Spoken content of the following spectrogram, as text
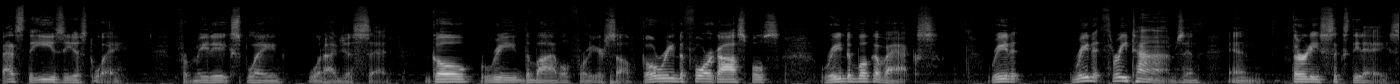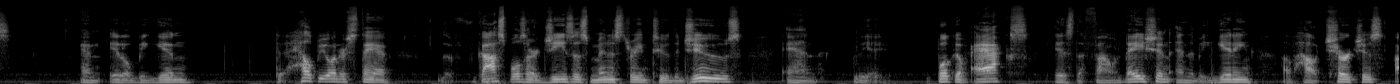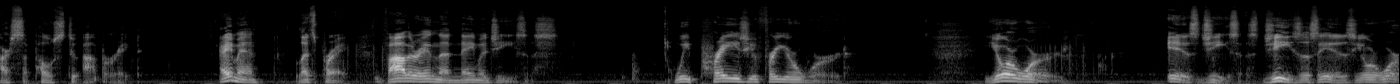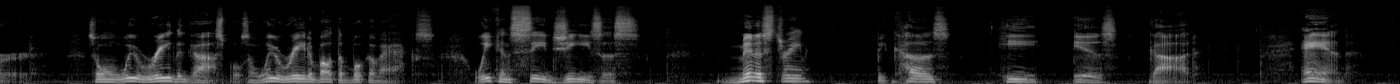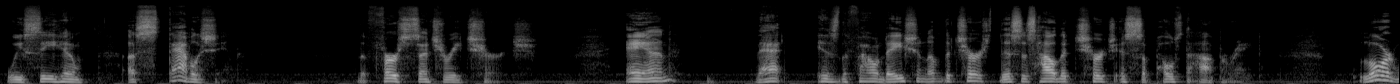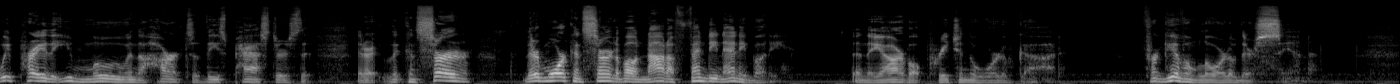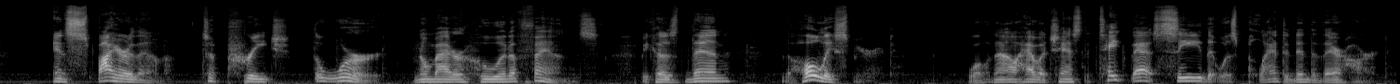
That's the easiest way for me to explain what I just said. Go read the Bible for yourself. Go read the four Gospels, read the book of Acts. Read it read it 3 times in in 30 60 days and it'll begin to help you understand the Gospels are Jesus ministering to the Jews and the book of Acts is the foundation and the beginning of how churches are supposed to operate. Amen. Let's pray. Father, in the name of Jesus, we praise you for your word. Your word is Jesus. Jesus is your word. So when we read the Gospels and we read about the book of Acts, we can see Jesus ministering because he is God. And we see him establishing the first century church. And that is the foundation of the church. This is how the church is supposed to operate. Lord, we pray that you move in the hearts of these pastors that, that are that concern they're more concerned about not offending anybody than they are about preaching the word of God. Forgive them, Lord, of their sin. Inspire them to preach the word, no matter who it offends, because then the Holy Spirit will now have a chance to take that seed that was planted into their heart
